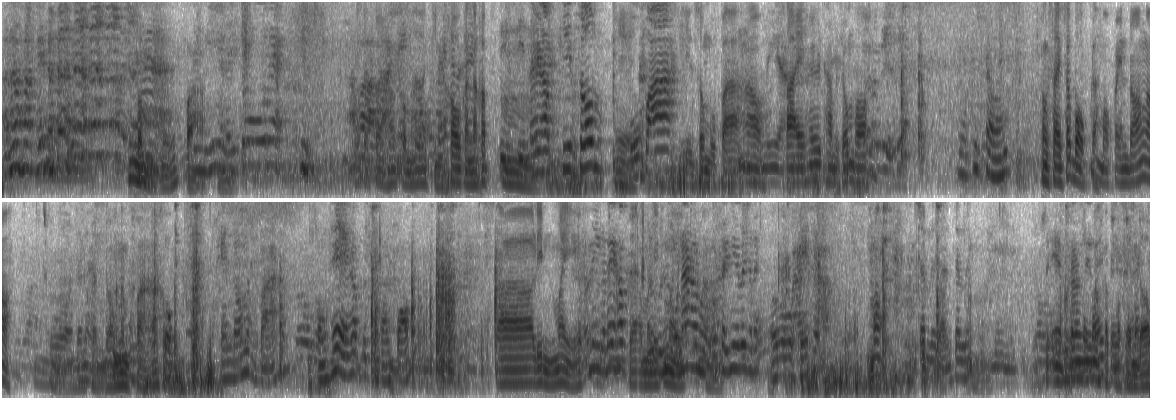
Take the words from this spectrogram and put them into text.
อันนั้นครับเห็นส้มหมูป่า มีอยู่ในตู้เนี่ยแล้วก็เขาก็มากินข้าวกันนะครับอืมติดนะครับกินส้มนี่ หมูปลา กินส้มหมูป่าเอ้าใส่ให้ทำชมพอเดี๋ยวพี่สอนต้องใส่สักบกอะหมกเป็นดองเหรอเป็นดองน้ำปลาครับแคนดองน้ำปลาของแท้ครับเป็นของปลอมซาลินไหมครับอันนี้ก็ได้ครับจะเอามาเล็กเป็นหน่หัอวยหน้าเอาใส่นี่เลยก็ได้โอเคครับหม้อจันเลยจันเลยแอบข้างนี้คนะรับหมกเป็นดอง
